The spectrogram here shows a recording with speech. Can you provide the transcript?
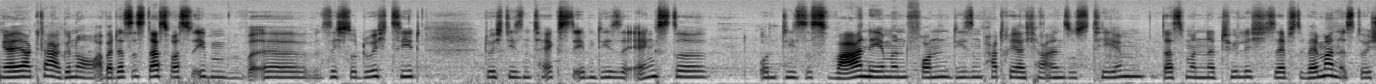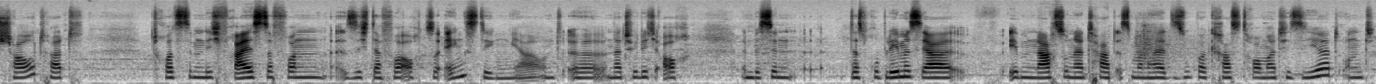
Ja, ja, klar, genau. Aber das ist das, was eben äh, sich so durchzieht durch diesen Text, eben diese Ängste und dieses Wahrnehmen von diesem patriarchalen System, dass man natürlich, selbst wenn man es durchschaut hat, trotzdem nicht frei ist davon, sich davor auch zu ängstigen, ja. Und äh, natürlich auch ein bisschen, das Problem ist ja, eben nach so einer Tat ist man halt super krass traumatisiert und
